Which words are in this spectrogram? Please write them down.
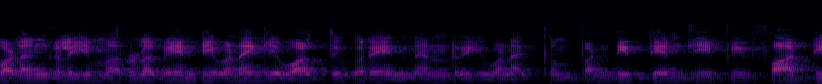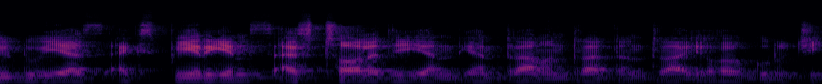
வளங்களையும் அருள வேண்டி வணங்கி வாழ்த்துகிறேன். நன்றி வணக்கம். Pandit MGB forty two years experience astrology and yantra mantra tantra யோகா குருஜி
